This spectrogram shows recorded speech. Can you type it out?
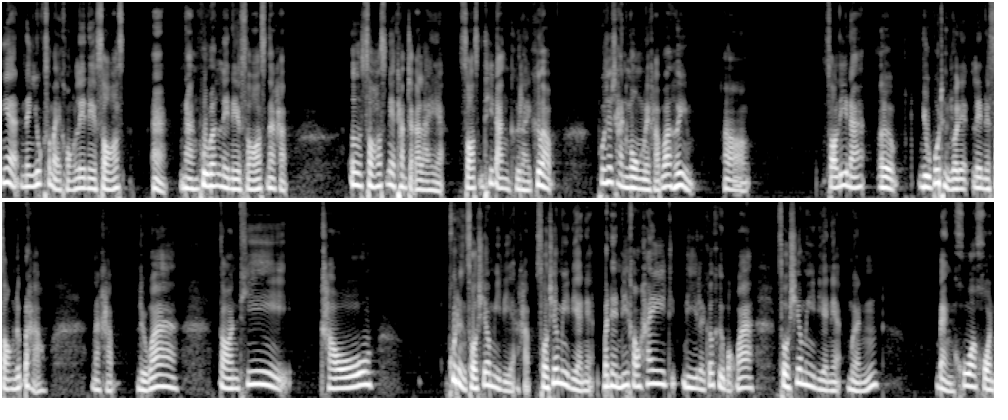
เนี่ยในยุคสมัยของเรเนซองส์อ่านางพูดว่าเรเนซองส์นะครับ เออซอสเนี่ยทำจากอะไรอะซอสที่ดังคืออะไร คือแบบผู้เชี่ยวชาญงงเลยครับว่า เฮ้ยอ่า sorry นะ เออ you พูดถึงเรเนซองส์หรือเปล่านะครับ หรือว่าตอนที่เขา พูดถึงโซเชียลมีเดียครับโซเชียลมีเดียเนี่ยประเด็นที่เขาให้ดีเลยก็คือบอกว่าโซเชียลมีเดียเนี่ยเหมือนแบ่งขั้วคน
